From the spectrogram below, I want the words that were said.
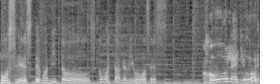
Voces de Monitos. ¿Cómo está mi amigo Voces? Hola George,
